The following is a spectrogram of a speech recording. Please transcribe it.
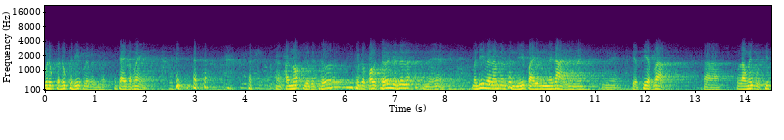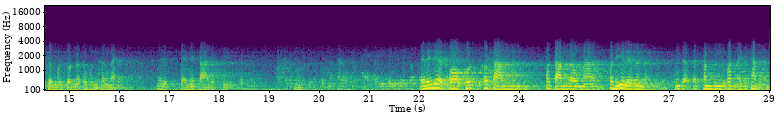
มันดุกกระดุกกระดิกเลยมันเข้าใจบ้างไหม ขานกอยู่กับเธอที่กระเป๋าเธออยู่นั่นแหละเนี่ยมันนี้เวลามันก็หนีไปมันไม่ได้ใช่ไหมเนี่ยเปรียบเทียบว่าเราไม่อุทิศส่วนกุศลนะทบุญข้างในไม่ได้แต่เมตตาทุกทีไปเรื่อยๆพอเขาเขาตามเขาตามเรามาพอดีเลยมันอะมันจะทำบุญอยู่วัดไหนก็ช่างมัน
